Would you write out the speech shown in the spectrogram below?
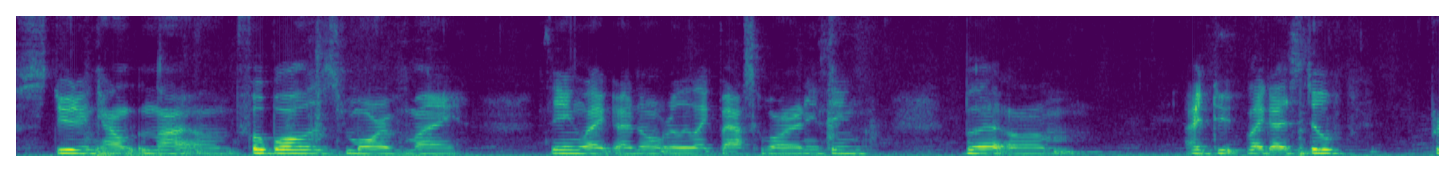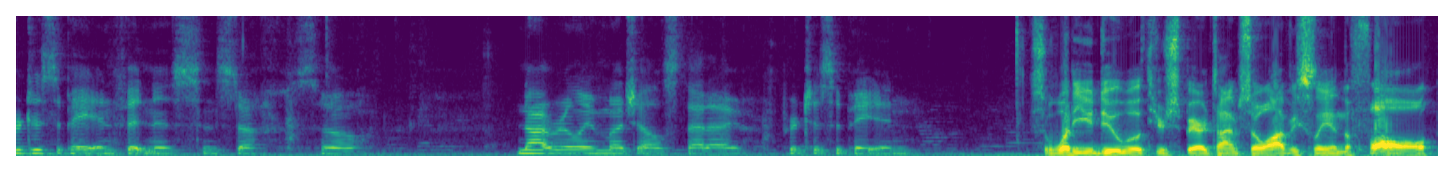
student count, not um, football is more of my thing. Like I don't really like basketball or anything, but um, I do like I still participate in fitness and stuff. So not really much else that I participate in. So, what do you do with your spare time? So, obviously, in the fall,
